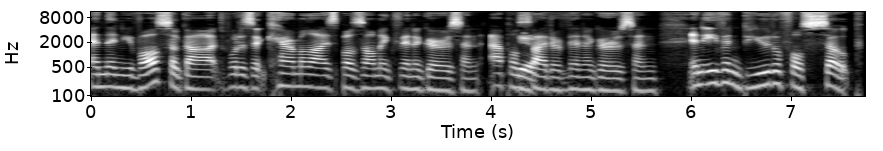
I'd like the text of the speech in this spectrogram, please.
And then you've also got, what is it, caramelized balsamic vinegars and apple yeah. cider vinegars and, and even beautiful soap.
